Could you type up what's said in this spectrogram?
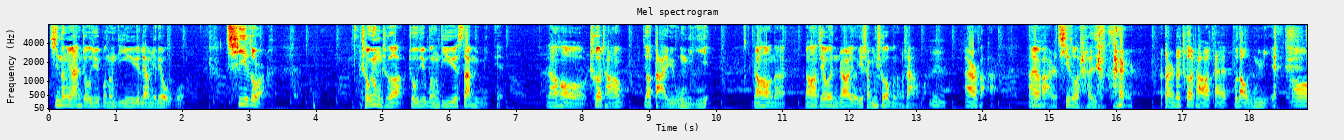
新能源轴距不能低于两米六五，七座乘用车轴距不能低于三米，然后车长要大于五米一，然后呢，然后结果你知道有一什么车不能上吗？嗯，埃尔法，埃尔法是七座车型，但是但是它车长才不到五米，哦，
